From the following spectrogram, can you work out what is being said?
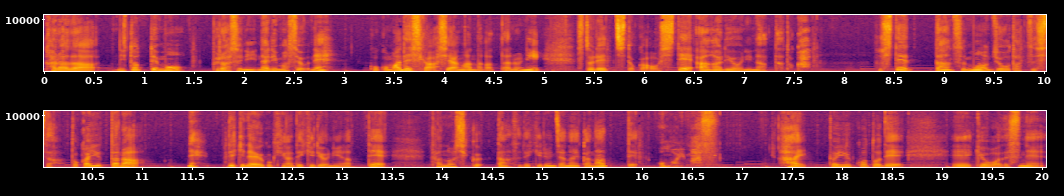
体にとってもプラスになりますよね。ここまでしか足上がんなかったのにストレッチとかをして上がるようになったとかそしてダンスも上達したとか言ったらねできない動きができるようになって楽しくダンスできるんじゃないかなって思います。はいということで、えー、今日はですね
